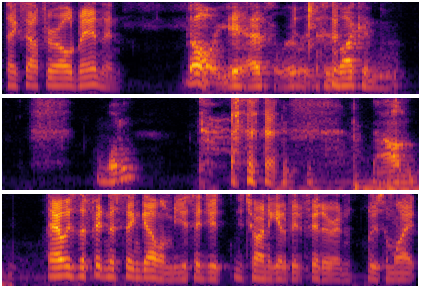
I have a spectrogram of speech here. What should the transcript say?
Takes after her old man then. Oh yeah, absolutely. Because I can waddle. um, How is the fitness thing going? You said you're, you're trying to get a bit fitter and lose some weight.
